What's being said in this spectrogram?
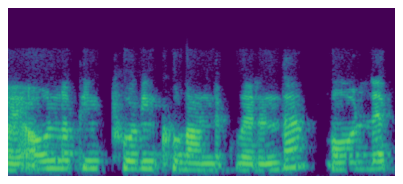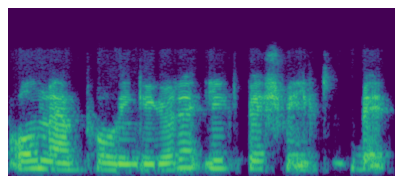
E, overlapping pooling kullandıklarında overlap olmayan pooling'e göre ilk 5 ve ilk be-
